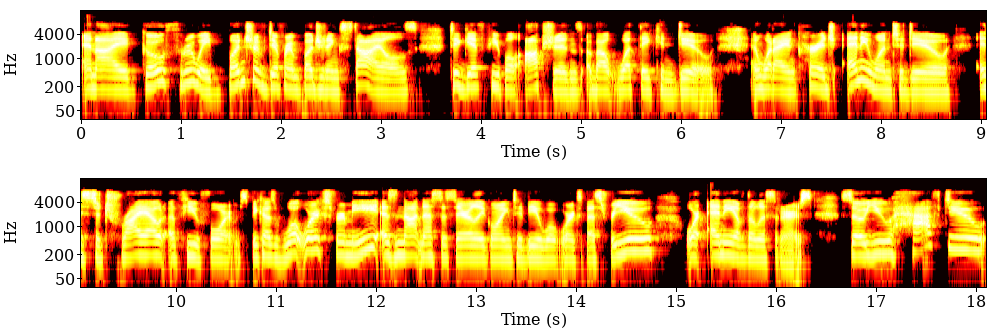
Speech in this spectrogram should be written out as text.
And I go through a bunch of different budgeting styles to give people options about what they can do. And what I encourage anyone to do is to try out a few forms because what works for me is not necessarily going to be what works best for you or any of the listeners. So you have to,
